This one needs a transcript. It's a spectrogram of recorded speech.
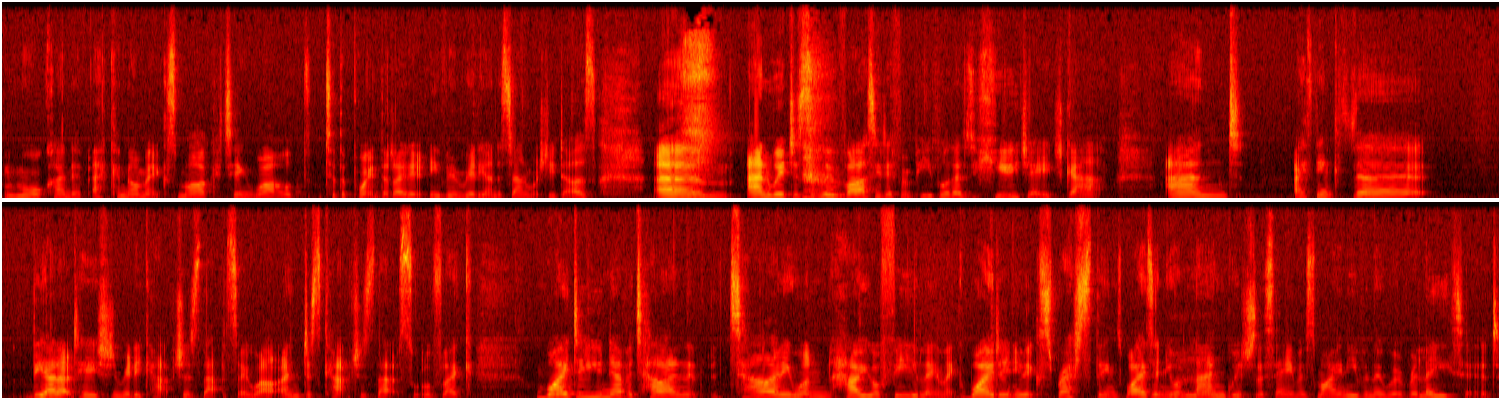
more kind of economics, marketing world to the point that I don't even really understand what she does. Um, and we're just we're vastly different people. There's a huge age gap, and I think the the adaptation really captures that so well and just captures that sort of like why do you never tell tell anyone how you're feeling? Like why don't you express things? Why isn't your language the same as mine even though we're related?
